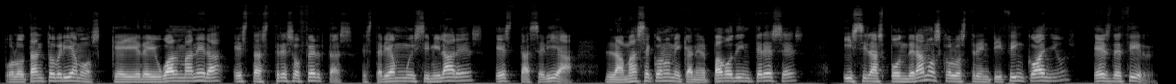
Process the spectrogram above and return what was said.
Por lo tanto, veríamos que de igual manera estas tres ofertas estarían muy similares. Esta sería la más económica en el pago de intereses y si las ponderamos con los 35 años, es decir,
